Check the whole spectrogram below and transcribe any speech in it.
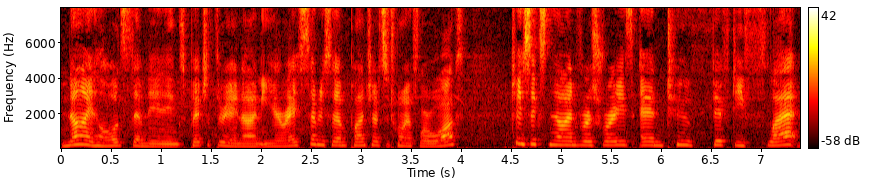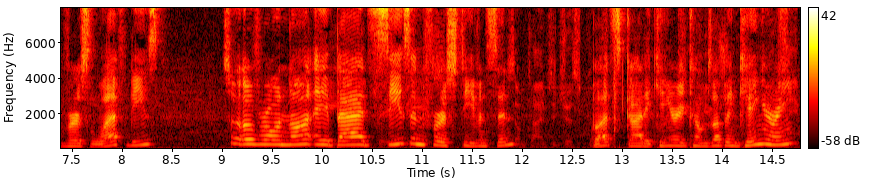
9 holds, 70 innings pitch, a 3.89 ERA, 77 punch-outs, to 24 walks, 269 versus righties, and 250 flat versus lefties. So overall, not a bad season for Stephenson. But Scotty Kingery comes up, and Kingery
